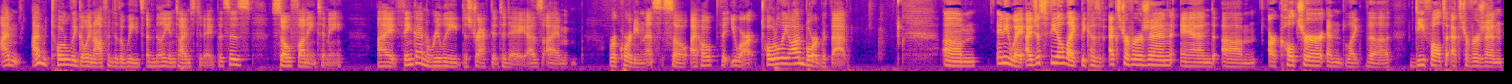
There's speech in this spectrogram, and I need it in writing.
I'm I'm totally going off into the weeds a million times today. This is so funny to me. I think I'm really distracted today as I'm recording this, so I hope that you are totally on board with that. Um, anyway, I just feel like because of extroversion and um, our culture and like the default to extroversion,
